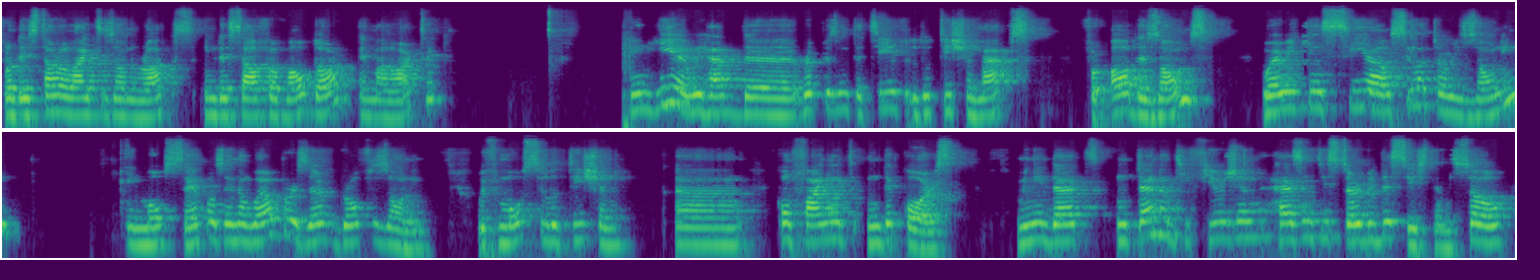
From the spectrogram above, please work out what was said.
from the staurolite zone rocks in the south of Val and Malartic. And here we have the representative Lutetium maps for all the zones, where we can see our oscillatory zoning in most samples and a well-preserved growth zoning, with most Lutetium uh, confined in the cores, meaning that internal diffusion hasn't disturbed the system. So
